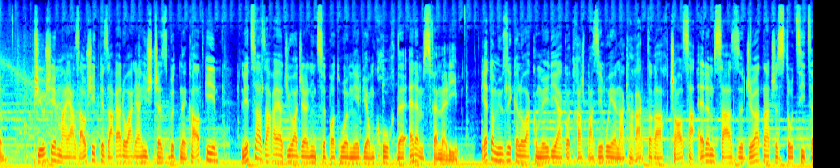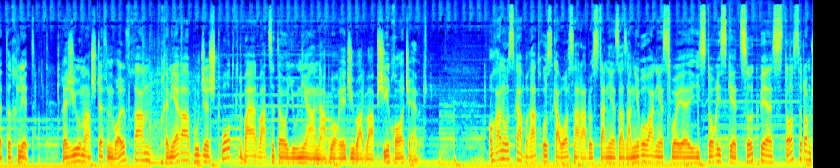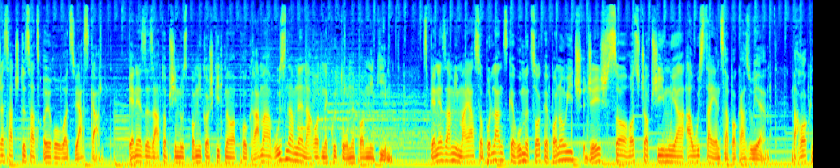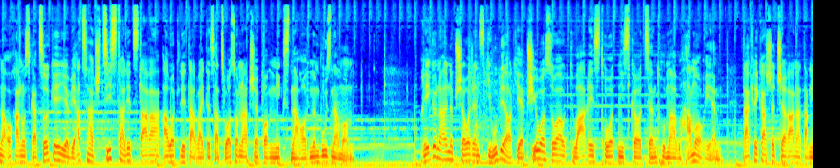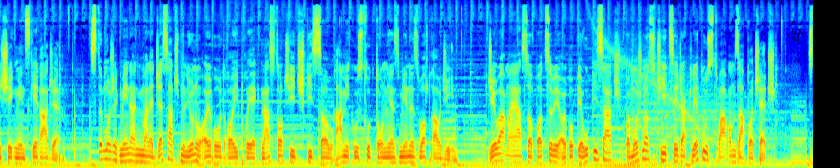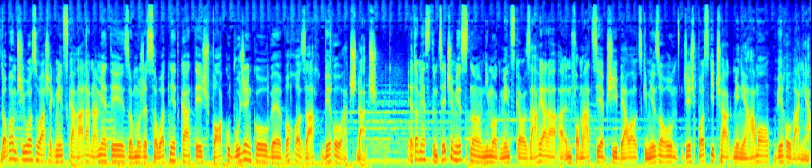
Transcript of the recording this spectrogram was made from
Přijušie maja zawšitke zarjadowania hišće zbytne kartki, Lica zaraja dziwadźelnicy pod hołym niebiom kruch The Adams Family. Je to musicalowa komedia, kotraż baziruje na charakterach Charlesa Adamsa z 1930 lat. Režiu ma Wolfram, premiera bude štvrtk 22. junia na dworje dziwadła przy Rodzie. Oranowska bratrowska osada dostanie za zanirowanie swojej historiskie cyrkwie 170 tysac euro od związka. Pieniądze za to przyjdą z pomnikoszkitnego programa Uznamne Narodne Kulturne Pomniki. Z pieniędzami maja so podlanskie rumy cyrkwie ponowić, gdzieś so hostczo przyjmuja a ustajenca pokazuje. Barokna Ochanowska cyrkiew je wiac hač 300 lat stara, a od leta 2018 pomnik z narodnym wuznamom. Regionalny przewodzenski wubierk je przyłosował twary strotniskiego centruma w Hamorje. Tak rekaše wczera na tamniejszej gmiejskiej radzie. Z tym może gmina nimale 10 milionów euro drogi projekt nastorčić, ki so w ramiku strukturnie zmiany zwoprawdzi. Dzieła maja so po całej Europie upisać, po możności cedza kletu z twarom zapoczeć. Z dobrom przyłosowaše gmejska rada namiety, zo może so wotnietka tež parku Buženkov we Wochozach věrować dać. Je to miestem trzecie miestno nimo gmejskiego zariada a informacje przy Berwałskim jezoru, gdzieś poskicza gminie Hammer věrowania.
